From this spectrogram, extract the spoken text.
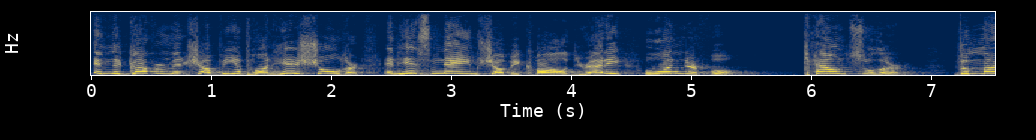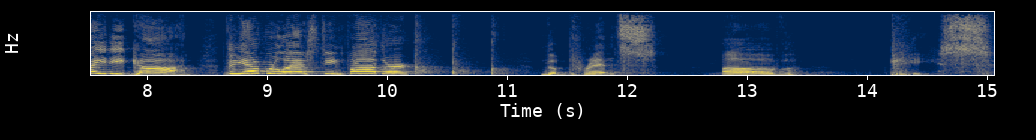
and the government shall be upon his shoulder, and his name shall be called. You ready? Wonderful. Counselor, the mighty God, the everlasting Father, the Prince of Peace.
